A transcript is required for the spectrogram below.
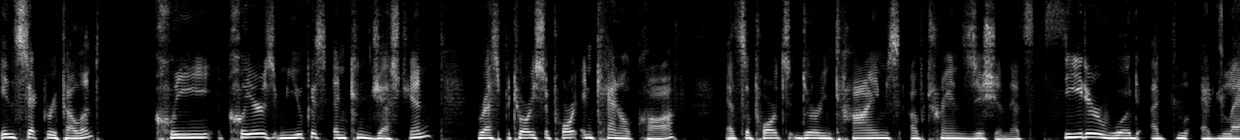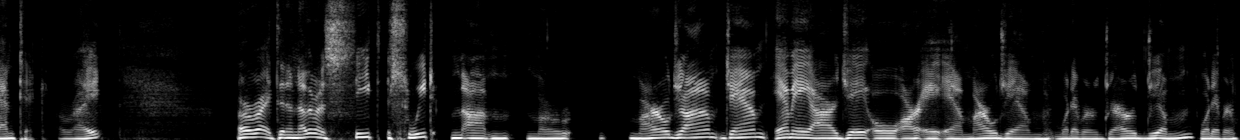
insect repellent, clean, clears mucus and congestion, respiratory support and kennel cough, and supports during times of transition. That's cedarwood Atl- Atlantic. All right. All right. Then another one is sweet, sweet um, mar- Marrow jam, jam, M A R J O R A M, marrow jam, whatever, jar jam, whatever.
